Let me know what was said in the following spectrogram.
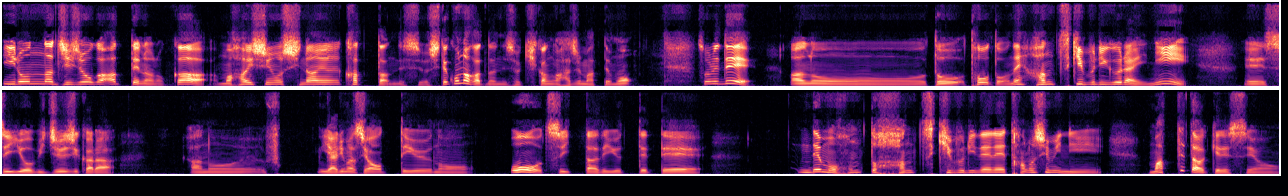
いろんな事情があってなのか、まあ、配信をしなかったんですよ。してこなかったんですよ、期間が始まっても。それで、あのーととうとうね、半月ぶりぐらいに、えー水曜日10時から、あのーやりますよっていうのをツイッターで言ってて、でもほんと半月ぶりでね、楽しみに待ってたわけですよ。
